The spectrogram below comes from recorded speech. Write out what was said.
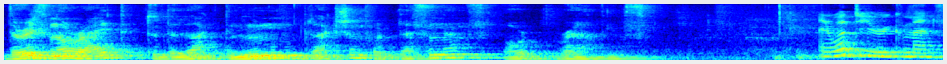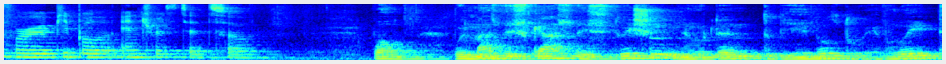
There is no right to deduct the minimum deduction for descendants or relatives. And what do you recommend for people interested? So, Well, we must discuss the situation in order to be able to evaluate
